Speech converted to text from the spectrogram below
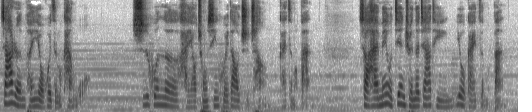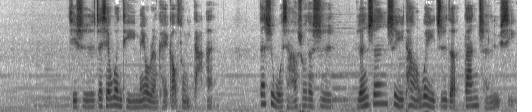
家人朋友会怎么看我？失婚了还要重新回到职场，该怎么办？小孩没有健全的家庭，又该怎么办？其实这些问题没有人可以告诉你答案。但是我想要说的是，人生是一趟未知的单程旅行，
